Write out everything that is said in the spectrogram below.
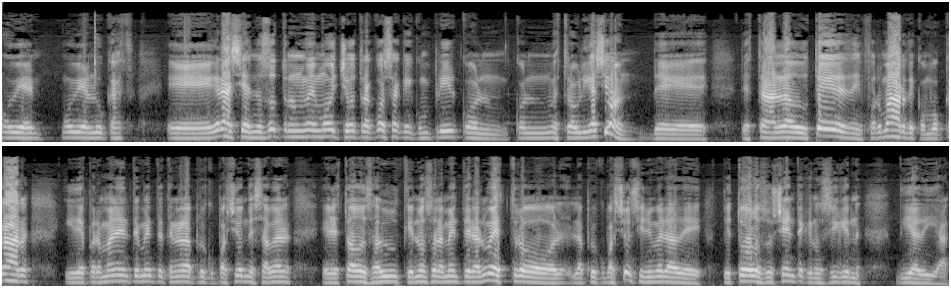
Muy bien, muy bien, Lucas. Eh, gracias. Nosotros no hemos hecho otra cosa que cumplir con, nuestra obligación de, estar al lado de ustedes, de informar, de convocar y de permanentemente tener la preocupación de saber el estado de salud que no solamente era nuestro, la preocupación, sino era de, de todos los oyentes que nos siguen día a día.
